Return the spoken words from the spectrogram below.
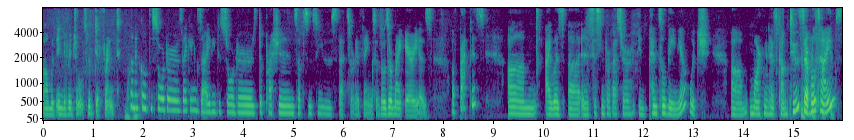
um, with individuals with different mm-hmm. clinical disorders like anxiety disorders, depression, substance use, that sort of thing. So, those are my areas of practice. Um, I was uh, an assistant professor in Pennsylvania, which um, Martin has come to several times,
